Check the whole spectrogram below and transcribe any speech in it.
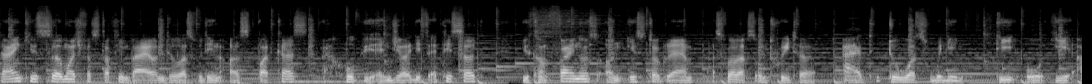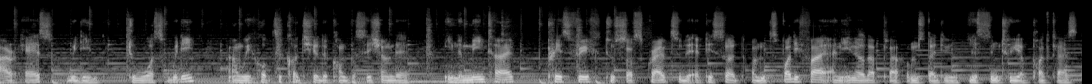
Thank you so much for stopping by on Doers Within Us podcast. I hope you enjoyed this episode. You can find us on Instagram as well as on Twitter at Doers Within, D O E R S Within, Doers Within, and we hope to continue the conversation there. In the meantime, please feel free to subscribe to the episode on Spotify and in other platforms that you listen to your podcast.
